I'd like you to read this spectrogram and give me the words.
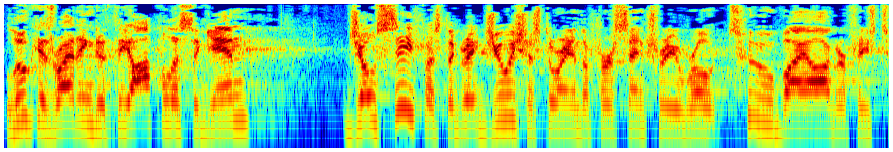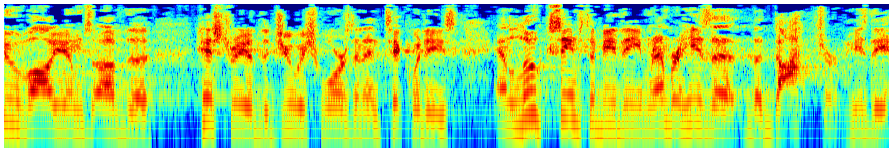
Luke is writing to Theophilus again. Josephus, the great Jewish historian of the first century, wrote two biographies, two volumes of the history of the Jewish wars and antiquities. And Luke seems to be the, remember he's a, the doctor. He's the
